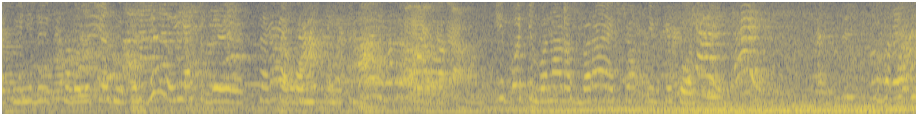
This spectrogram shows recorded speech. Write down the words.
Ось мені дають таку величезну корзину, і я сюди все все повністю накидаю. І потім вона розбирає, що скільки коштує. До речі,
